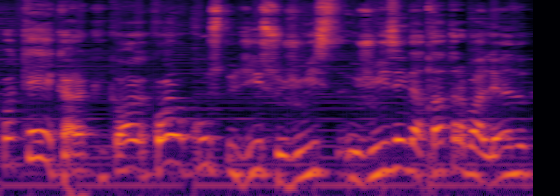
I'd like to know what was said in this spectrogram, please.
Pra quê, cara? Qual, qual, é o custo disso? O juiz, o juiz ainda tá trabalhando,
